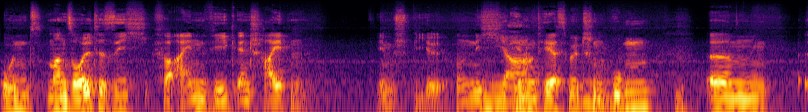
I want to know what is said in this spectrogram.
Und man sollte sich für einen Weg entscheiden im Spiel und nicht Ja. hin und her switchen, um ähm, äh,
